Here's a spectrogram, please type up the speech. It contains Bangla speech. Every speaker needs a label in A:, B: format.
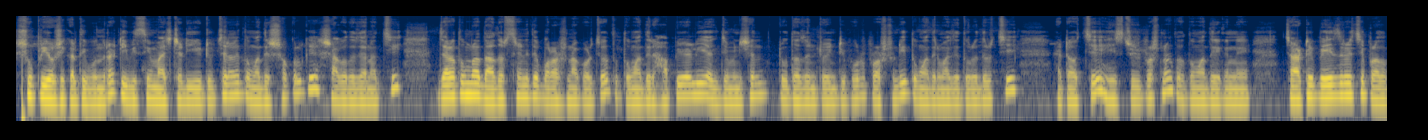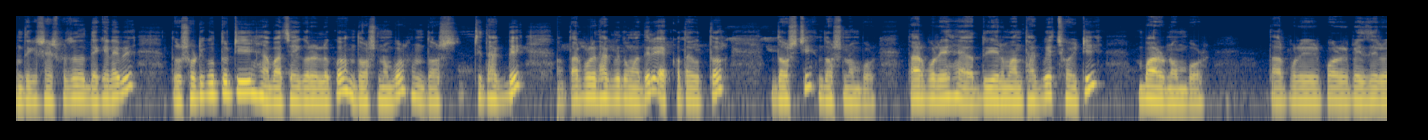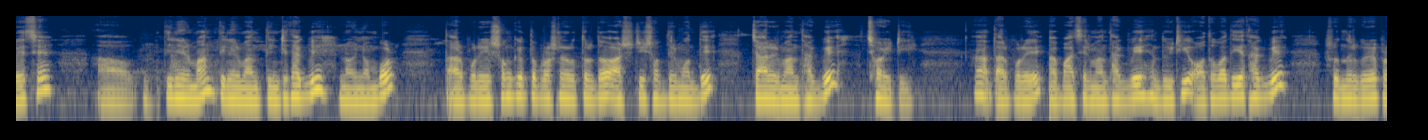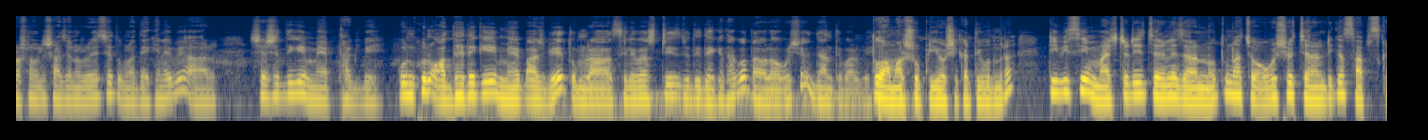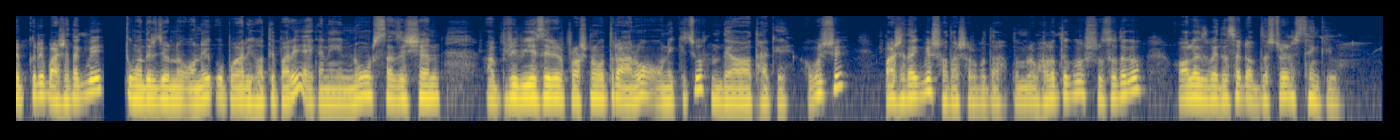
A: সুপ্রিয় শিক্ষার্থী বন্ধুরা টিবিসি মাস্টার ইউটিউব চ্যানেলে তোমাদের সকলকে স্বাগত জানাচ্ছি। যারা তোমরা দ্বাদশ শ্রেণীতে পড়াশোনা করছ, তো তোমাদের half yearly examination two thousand twenty four প্রশ্নটি তোমাদের মাঝে তুলে ধরছি। এটা হচ্ছে হিস্ট্রির প্রশ্ন, তো তোমাদের এখানে চারটি পেজ রয়েছে, প্রথম থেকে শেষ পর্যন্ত দেখে নেবে। তো সঠিক উত্তরটি বাছাই করে লোক দশ নম্বর, দশটি থাকবে। তারপরে থাকবে তোমাদের এক কথায় উত্তর, দশটি, দশ নম্বর। তারপরে দুইয়ের মান থাকবে ছয়টি, বারো নম্বর। তারপরে পরের পেজে রয়েছে তিনের মান তিনের মান তিনটি থাকবে নয় নম্বর। তারপরে সংক্ষিপ্ত প্রশ্নের উত্তর দাও আশিটি শব্দের মধ্যে চারের মান থাকবে ছয়টি। হ্যাঁ তারপরে পাঁচের মান থাকবে দুইটি অথবা দিয়ে থাকবে। সুন্দর করে প্রশ্নগুলি সাজানো রয়েছে তোমরা দেখে নেবে। আর শেষের দিকে ম্যাপ থাকবে। কোন কোন অধ্যায় থেকে ম্যাপ আসবে তোমরা সিলেবাসটি যদি দেখে থাকো তাহলে অবশ্যই জানতে পারবে। তো আমার সুপ্রিয় শিক্ষার্থী বন্ধুরা টিবিসি মাস্টারি চ্যানেলে যারা নতুন আছো অবশ্যই চ্যানেলটিকে সাবস্ক্রাইব করে পাশে থাকবে। তোমাদের জন্য অনেক উপকারী হতে পারে। এখানে নোট সাজেশন প্রিভিয়াস ইয়ারের প্রশ্নপত্র আরও অনেক কিছু দেওয়া থাকে। অবশ্যই পাশে থাকবে সদা সর্বদা। তোমরা ভালো থেকো, সুস্থ থেকো। Always by the side of the students thank you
